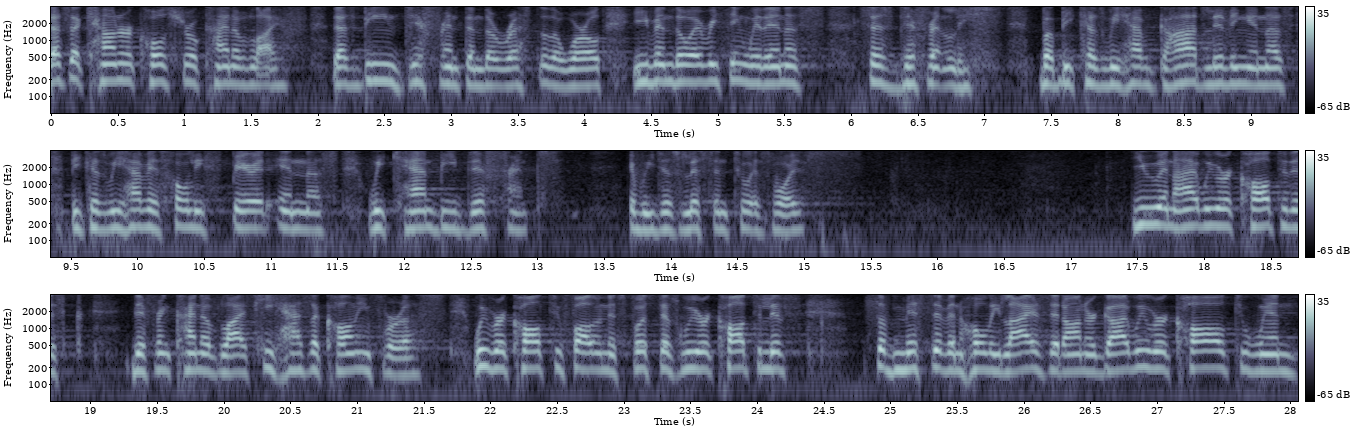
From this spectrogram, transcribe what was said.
That's a countercultural kind of life. That's being different than the rest of the world, even though everything within us says differently. But because we have God living in us, because we have His Holy Spirit in us, we can be different if we just listen to His voice. You and I, we were called to this different kind of life. He has a calling for us. We were called to follow in His footsteps. We were called to live submissive and holy lives that honor God. We were called to win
